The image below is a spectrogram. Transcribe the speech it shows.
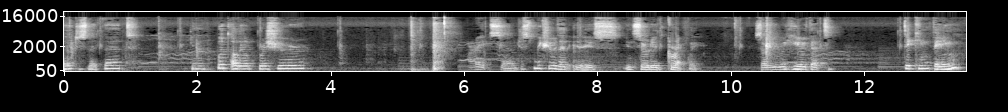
Alright, just like that. And put a little pressure. Alright, so just make sure that it is inserted correctly. So you will hear that ticking thing.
